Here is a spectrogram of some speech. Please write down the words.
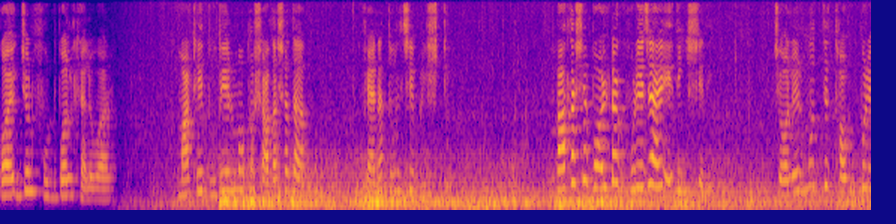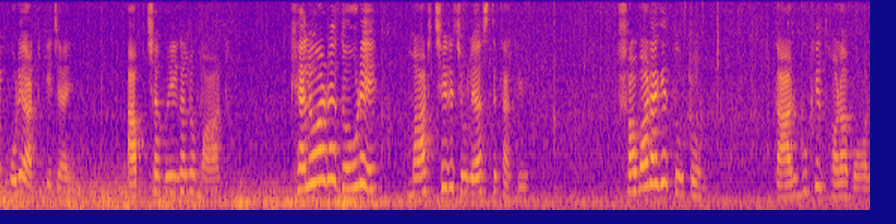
কয়েকজন ফুটবল খেলোয়াড়। মাঠে দুধের মতো সাদা সাদা ফেনা তুলছে বৃষ্টি। বাতাসে বলটা ঘুরে যায় এদিক সেদিক। জলের মধ্যে থপ করে পড়ে আটকে যায়। আবছা হয়ে গেল মাঠ। খেলোয়াড়রা দৌড়ে মাঠ ছেড়ে চলে আসতে থাকে। সবার আগে তোটন তার বুকে ধরা বল।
